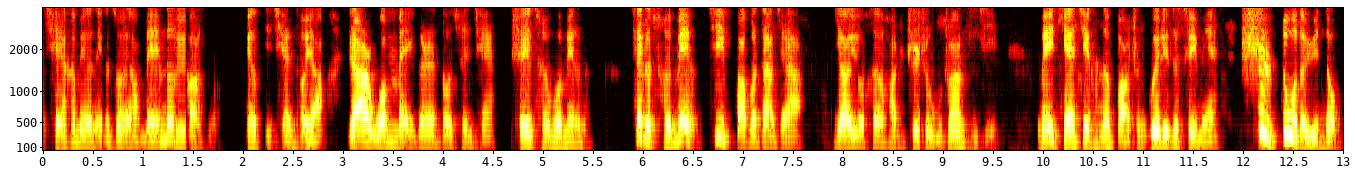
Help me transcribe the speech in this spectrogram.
钱和命哪个重要，每个人都会告诉我命比钱重要。然而我们每个人都存钱，谁存过命呢？这个存命既包括大家要有很好的知识武装自己，每天尽可能保证规律的睡眠、适度的运动，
